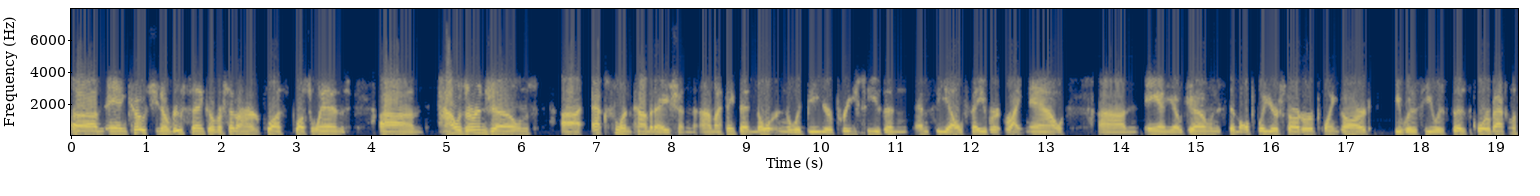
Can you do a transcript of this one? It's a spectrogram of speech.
Um, and coach, you know, Ruth Sink over 700 plus plus wins. Um, Hauser and Jones, uh, excellent combination. Um, I think that Norton would be your preseason MCL favorite right now. Um, and you know, Jones, the multiple year starter point guard. He was he was the quarterback in the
